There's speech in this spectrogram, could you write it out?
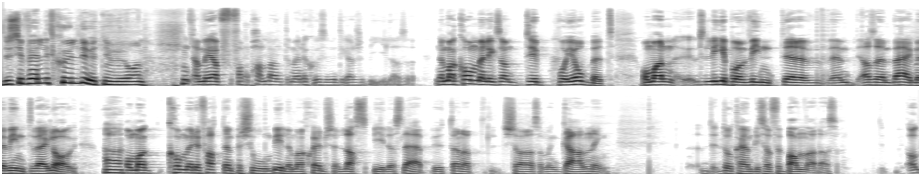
Du ser väldigt skyldig ut nu Johan. Ja men jag fan pallar inte människor som inte kanske bil alltså. När man kommer liksom typ på jobbet, om man ligger på en vinter, en, alltså en väg med vinterväglag. Ja. Om man kommer ifatt en personbil när man själv kör lastbil och släp utan att köra som en galning. Då kan jag bli så förbannad alltså. Och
